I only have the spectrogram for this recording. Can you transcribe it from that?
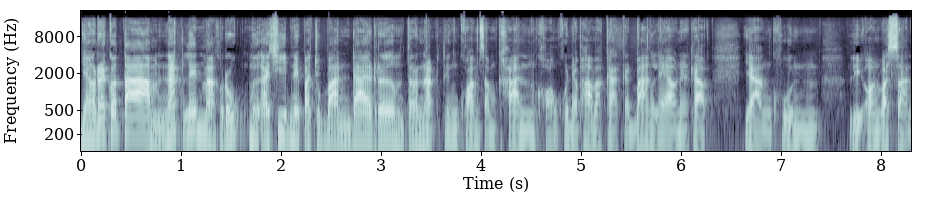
อย่างไรก็ตามนักเล่นหมากรุกมืออาชีพในปัจจุบันได้เริ่มตระหนักถึงความสำคัญของคุณภาพอากาศกันบ้างแล้วนะครับ อย่างคุณลีออนวัตสัน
